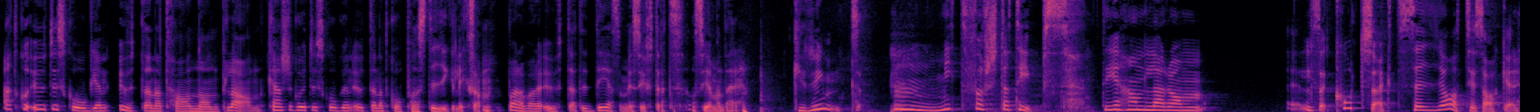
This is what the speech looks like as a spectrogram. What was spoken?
att gå ut i skogen utan att ha någon plan. Kanske gå ut i skogen utan att gå på en stig. Liksom. Bara vara ute, att det är det som är syftet. Och så gör man det här. Grymt. Mitt första tips, det handlar om Alltså, kort sagt, säg ja till saker.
